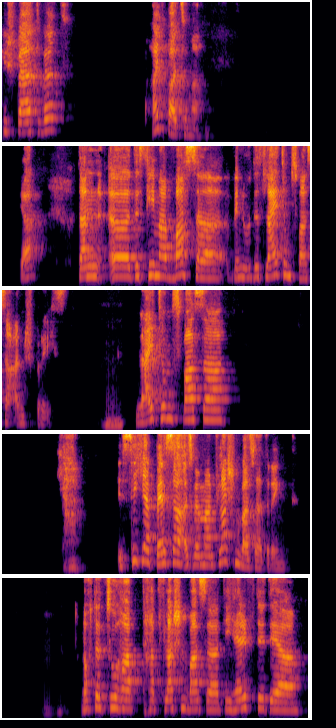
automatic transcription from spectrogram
gesperrt wird, haltbar zu machen. Ja, dann äh, das Thema Wasser, wenn du das Leitungswasser ansprichst. Mhm. Leitungswasser, ja, ist sicher besser, als wenn man Flaschenwasser trinkt. Mhm. Noch dazu hat, hat Flaschenwasser die Hälfte der,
